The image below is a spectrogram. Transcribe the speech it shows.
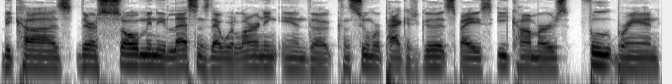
because there are so many lessons that we're learning in the consumer packaged goods space, e commerce, food brand,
